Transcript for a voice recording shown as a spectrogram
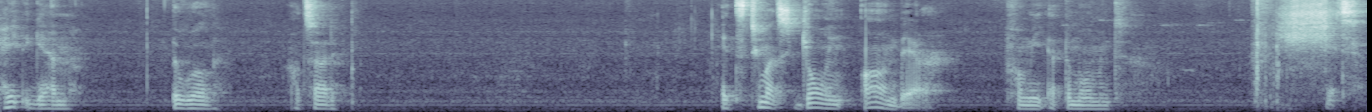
hate again the world outside. It's too much going on there for me at the moment. Shit.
